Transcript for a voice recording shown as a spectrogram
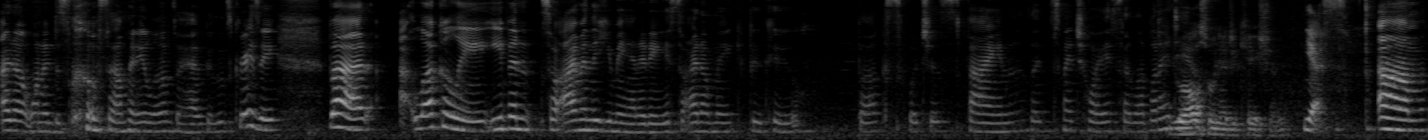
I don't want to disclose how many loans I have because it's crazy, but uh, luckily, even so, I'm in the humanities, so I don't make buku bucks, which is fine. It's my choice. I love what I do. You're also in education. yes. Um,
